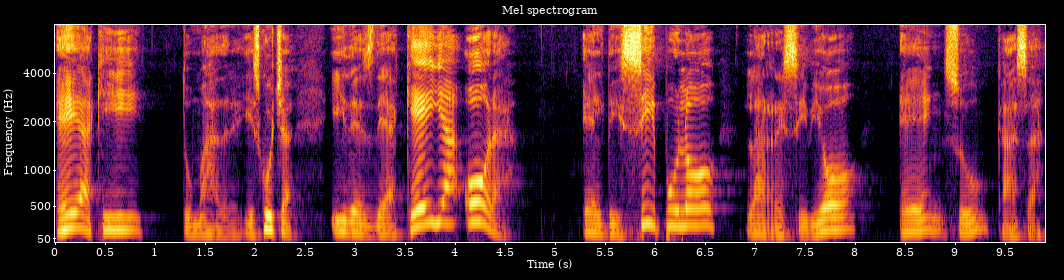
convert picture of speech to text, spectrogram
he aquí tu madre. Y escucha, y desde aquella hora el discípulo la recibió en su casa.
